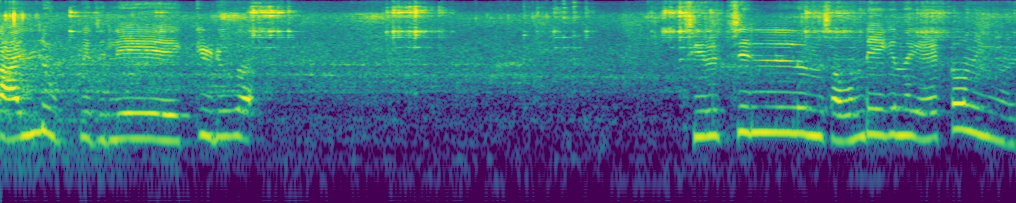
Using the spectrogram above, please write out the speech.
കല്ലുപ്പ് ഇതിലേക്ക് ഇടുക. ചിൽച്ചില്ലെന്ന് സൗണ്ട് കേൾക്കുന്ന കേട്ടോ നിങ്ങൾ.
